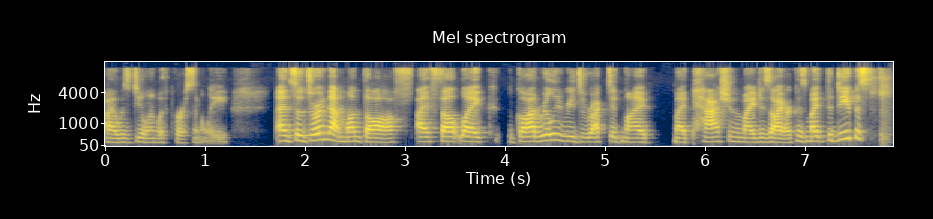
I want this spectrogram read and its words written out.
I was dealing with personally. And so during that month off, I felt like God really redirected my my passion and my desire because my the deepest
